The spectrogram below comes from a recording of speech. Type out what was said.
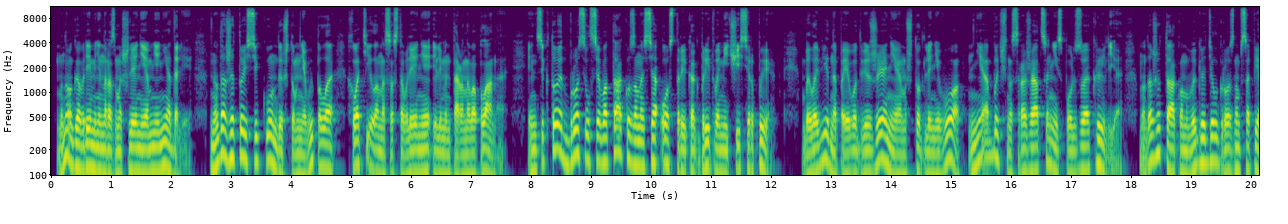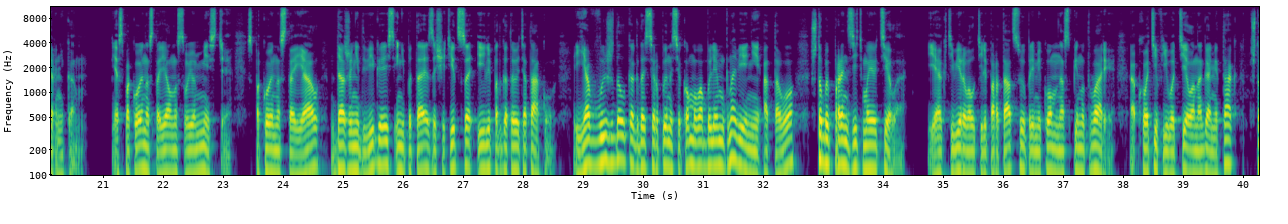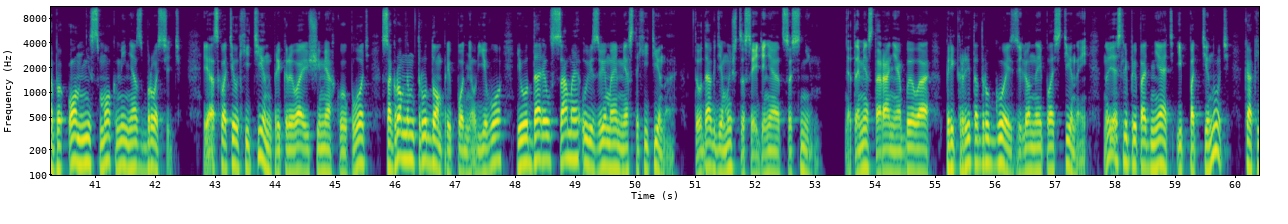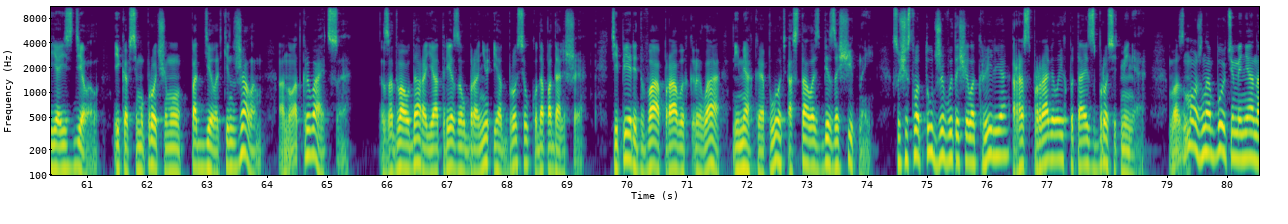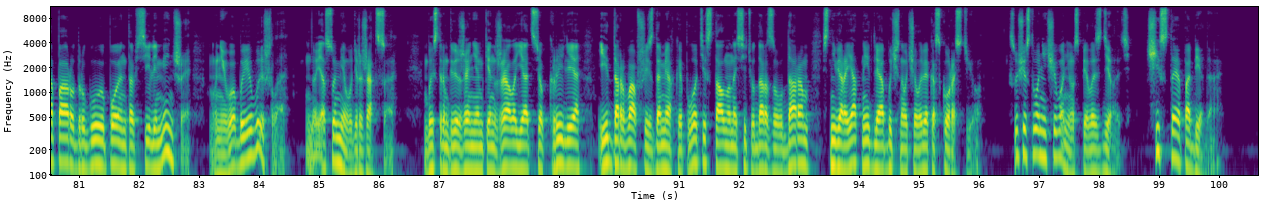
Много времени на размышления мне не дали, но даже той секунды, что мне выпало, хватило на составление элементарного плана. Инсектоид бросился в атаку, занося острые, как бритва, мечи серпы. Было видно по его движениям, что для него необычно сражаться, не используя крылья, но даже так он выглядел грозным соперником. Я спокойно стоял на своем месте, спокойно стоял, даже не двигаясь и не пытаясь защититься или подготовить атаку. Я выждал, когда серпы насекомого были мгновение от того, чтобы пронзить мое тело. Я активировал телепортацию прямиком на спину твари, обхватив его тело ногами так, чтобы он не смог меня сбросить. Я схватил хитин, прикрывающий мягкую плоть, с огромным трудом приподнял его и ударил в самое уязвимое место хитина – туда, где мышцы соединяются с ним. Это место ранее было прикрыто другой зеленой пластиной, но если приподнять и подтянуть, как я и сделал, и ко всему прочему подделать кинжалом, оно открывается. За два удара я отрезал броню и отбросил куда подальше. Теперь два правых крыла и мягкая плоть осталась беззащитной. Существо тут же вытащило крылья, расправило их, пытаясь сбросить меня. Возможно, будь у меня на пару-другую поинтов силе меньше, у него бы и вышло. Но я сумел удержаться. Быстрым движением кинжала я отсек крылья и, дорвавшись до мягкой плоти, стал наносить удар за ударом с невероятной для обычного человека скоростью. Существо ничего не успело сделать. Чистая победа.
